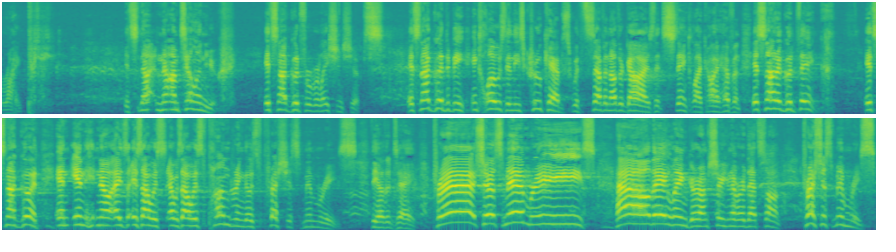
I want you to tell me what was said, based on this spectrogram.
ripe. It's not, no, I'm telling you, it's not good for relationships. It's not good to be enclosed in these crew cabs with seven other guys that stink like high heaven. It's not a good thing. It's not good. And in now, as, as I was as I was pondering those precious memories the other day, precious memories, how they linger. I'm sure you never heard that song. Precious memories.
